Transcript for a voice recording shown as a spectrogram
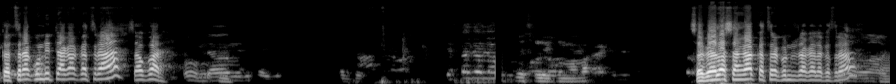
कचरा कुंडीत टाका कचरा सावकार सगळ्याला सांगा कचरा कुंडीत टाकायला कचरा हा.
